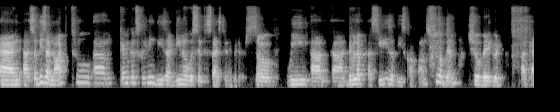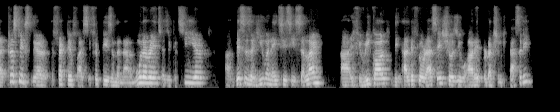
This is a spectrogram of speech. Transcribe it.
And uh, so these are not through um, chemical screening, these are de novo synthesized inhibitors. So we um, uh, developed a series of these compounds. Two of them show very good uh, characteristics. They are effective IC50s in the nanomolar range, as you can see here. Uh, this is a human HCC cell line. Uh, if you recall, the Aldeflor assay shows you RA production capacity.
